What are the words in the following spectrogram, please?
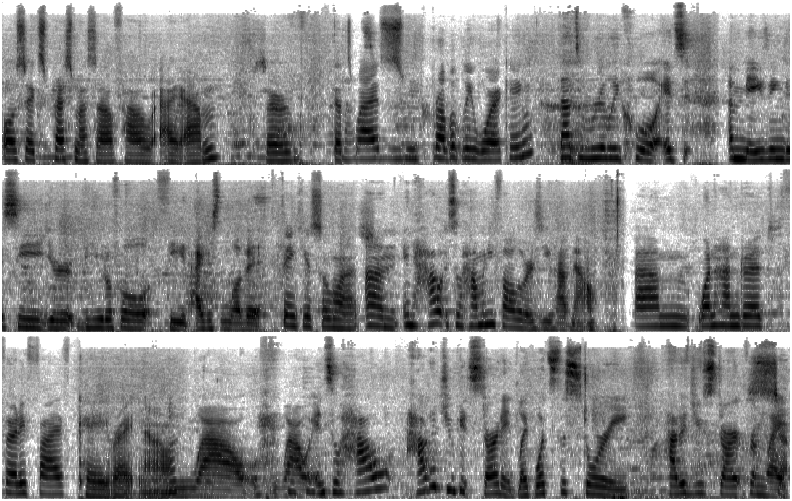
also express myself how I am. So that's, why it's probably working. that's really cool it's amazing to see your beautiful feet i just love it Thank you so much. um and how so how many followers do you have now Um, 135k right now. Wow. Wow. and so how how did you get started? Like what's the story? How did you start from like,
